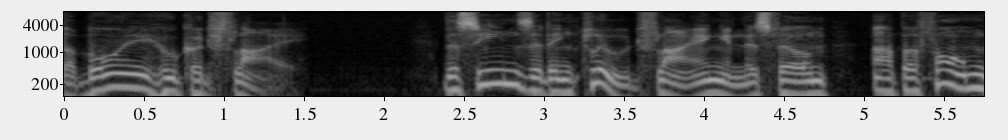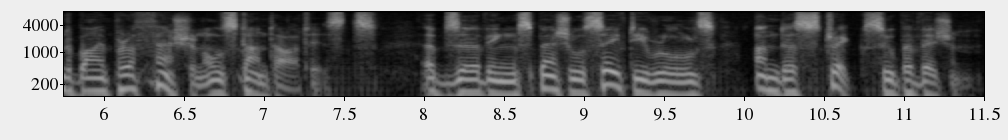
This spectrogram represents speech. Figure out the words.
The Boy Who Could Fly. The scenes that include flying in this film are performed by professional stunt artists, observing special safety rules under strict supervision.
